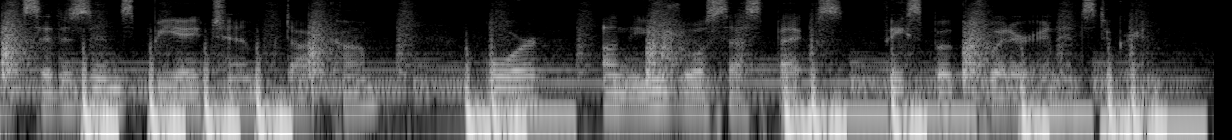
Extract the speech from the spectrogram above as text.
at citizensbhm.com or on the usual suspects Facebook, Twitter, and Instagram.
